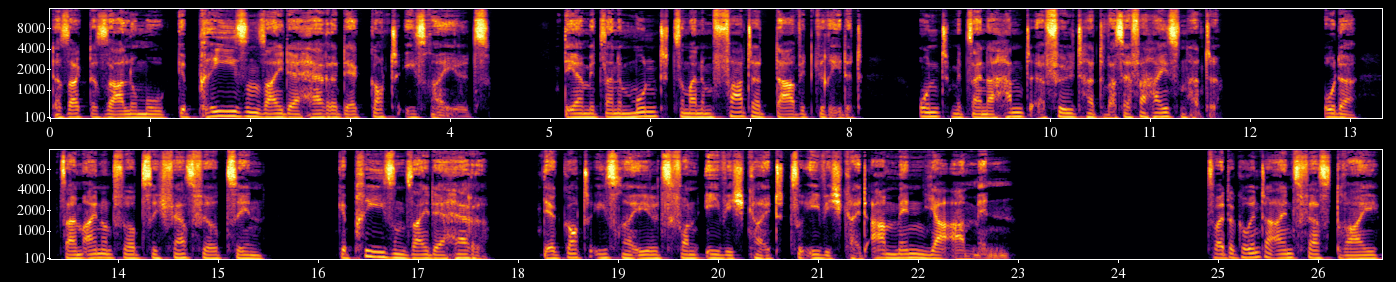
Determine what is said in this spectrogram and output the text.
da sagte Salomo, gepriesen sei der Herr, der Gott Israels, der mit seinem Mund zu meinem Vater David geredet und mit seiner Hand erfüllt hat, was er verheißen hatte. Oder Psalm 41, Vers 14, Gepriesen sei der Herr, der Gott Israels von Ewigkeit zu Ewigkeit. Amen, ja, Amen. 2. Korinther 1, Vers 3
